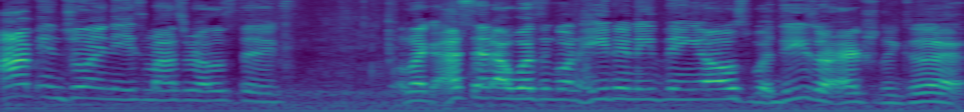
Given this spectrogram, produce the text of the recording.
I'm enjoying these mozzarella sticks. Like I said, I wasn't going to eat anything else, but these are actually good.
